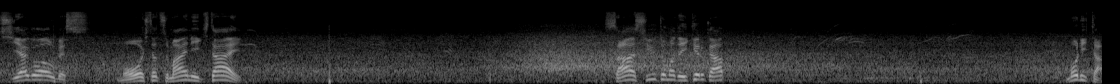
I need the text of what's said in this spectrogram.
チアゴ・アウベス。もう一つ前に行きたい。さあシュートまでいけるか？森田。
